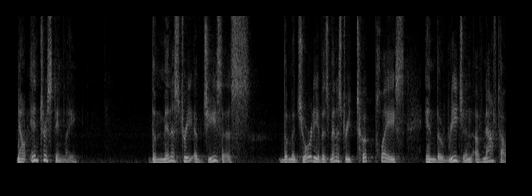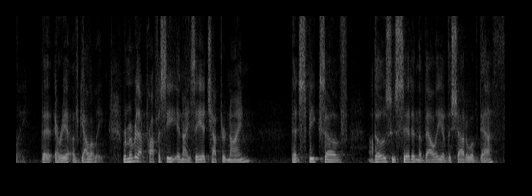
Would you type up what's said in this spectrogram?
Now, interestingly, the ministry of Jesus, the majority of his ministry took place in the region of Naphtali, the area of Galilee. Remember that prophecy in Isaiah chapter 9 that speaks of those who sit in the valley of the shadow of death?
